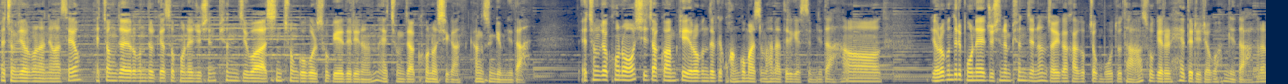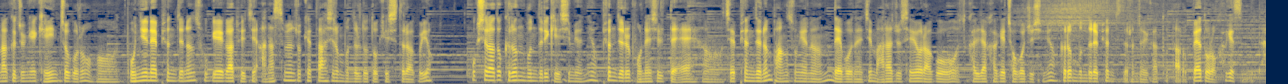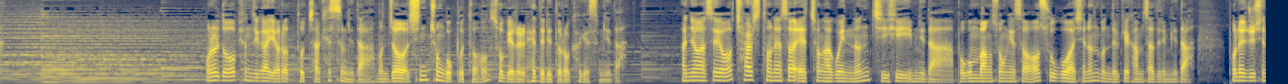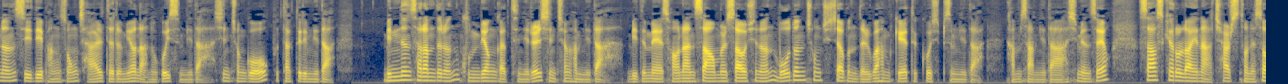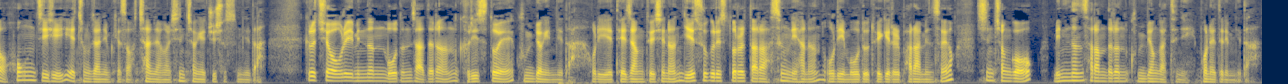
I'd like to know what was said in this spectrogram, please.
애청자 여러분 안녕하세요. 애청자 여러분들께서 보내주신 편지와 신청곡을 소개해드리는 애청자 코너 시간 강순규입니다. 애청자 코너 시작과 함께 여러분들께 광고 말씀 하나 드리겠습니다. 어, 여러분들이 보내주시는 편지는 저희가 가급적 모두 다 소개를 해드리려고 합니다. 그러나 그 중에 개인적으로 어, 본인의 편지는 소개가 되지 않았으면 좋겠다 하시는 분들도 또 계시더라고요. 혹시라도 그런 분들이 계시면요. 편지를 보내실 때, 어, 제 편지는 방송에는 내보내지 말아주세요라고 간략하게 적어주시면 그런 분들의 편지들은 저희가 또 따로 빼도록 하겠습니다. 오늘도 편지가 여러 도착했습니다. 먼저 신청곡부터 소개를 해드리도록 하겠습니다. 안녕하세요. 찰스톤에서 애청하고 있는 지희입니다. 복음방송에서 수고하시는 분들께 감사드립니다. 보내주시는 CD 방송 잘 들으며 나누고 있습니다. 신청곡 부탁드립니다. 믿는 사람들은 군병 같은 일을 신청합니다. 믿음의 선한 싸움을 싸우시는 모든 청취자분들과 함께 듣고 싶습니다. 감사합니다 하시면서요. 사우스캐롤라이나 찰스톤에서 홍지희 예청자님께서 찬양을 신청해 주셨습니다. 그렇죠. 우리 믿는 모든 자들은 그리스도의 군병입니다. 우리의 대장 되시는 예수 그리스도를 따라 승리하는 우리 모두 되기를 바라면서요. 신청곡 믿는 사람들은 군병 같으니 보내드립니다.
